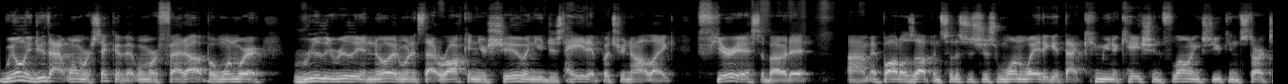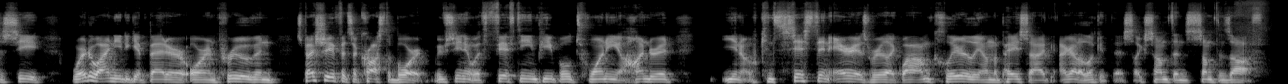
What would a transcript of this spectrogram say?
we only do that when we're sick of it when we're fed up but when we're really really annoyed when it's that rock in your shoe and you just hate it but you're not like furious about it um, it bottles up. And so this is just one way to get that communication flowing so you can start to see where do i need to get better or improve? And especially if it's across the board. We've seen it with 15 people 20 100 you know, consistent areas where you're like, wow, I'm clearly on the pay side. I got to look at this. Like something's something's off.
